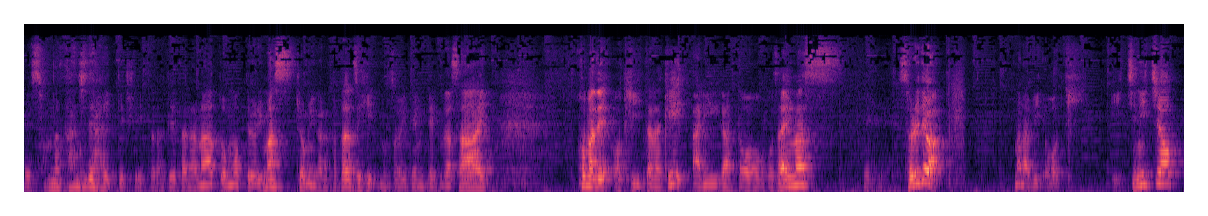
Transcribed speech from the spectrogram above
えそんな感じで入ってきていただけたらなと思っております。興味がある方はぜひ覗いてみてください。ここまでお聴きいただきありがとうございます。え、それでは、学び大きい一日を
